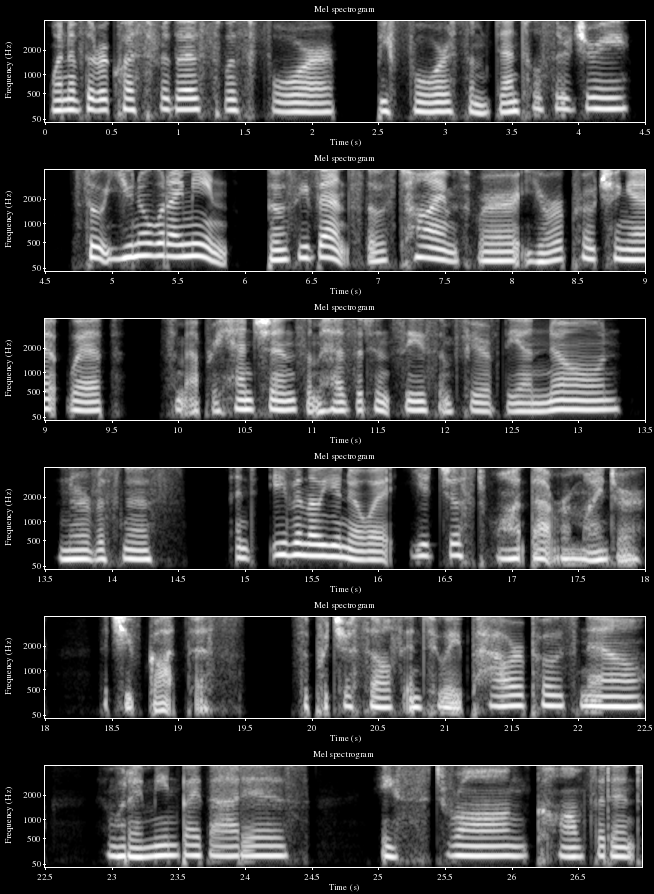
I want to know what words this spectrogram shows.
One of the requests for this was for before some dental surgery. So, you know what I mean. Those events, those times where you're approaching it with some apprehension, some hesitancy, some fear of the unknown, nervousness. And even though you know it, you just want that reminder that you've got this. So put yourself into a power pose now. And what I mean by that is a strong, confident,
